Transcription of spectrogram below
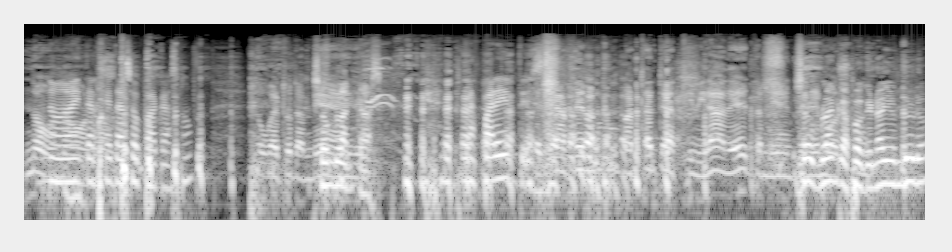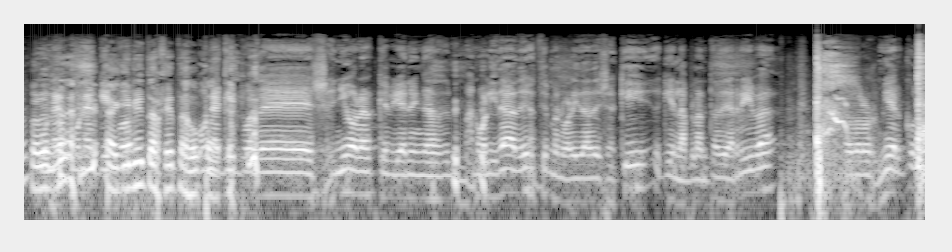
No, No, no, hay no. tarjetas opacas, ¿no? Luego también. Son blancas. Transparentes. Se hacen bastantes actividades también. Son blancas porque no hay un duro. un, un equipo, Aquí no hay tarjetas un opacas. equipo de señoras que vienen a hacer manualidades, hacen manualidades aquí, aquí en la planta de arriba, todos los miércoles,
